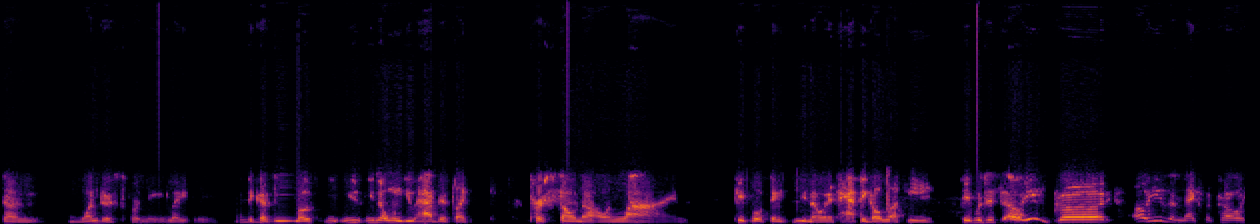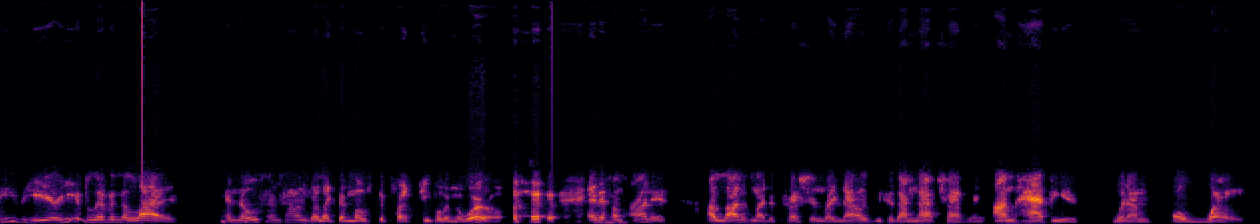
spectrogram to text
done wonders for me lately. Mm-hmm. Because most, you, you know, when you have this like persona online, people think, you know, and it's happy go lucky. People just, oh, he's good. Oh, he's in Mexico. He's here. He's living the life. And those sometimes are like the most depressed people in the world. and if I'm honest, a lot of my depression right now is because I'm not traveling. I'm happiest when I'm away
